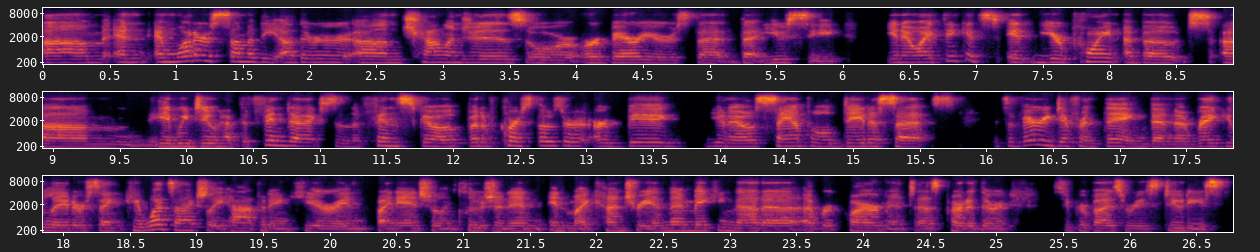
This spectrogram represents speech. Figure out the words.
Um, and, and what are some of the other um, challenges or, or barriers that, that you see? You know, I think it's it, your point about um, we do have the Findex and the FinScope, but of course those are, are big, you know, sample data sets it's a very different thing than a regulator saying, okay, what's actually happening here in financial inclusion in, in my country, and then making that a, a requirement as part of their supervisory duties.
